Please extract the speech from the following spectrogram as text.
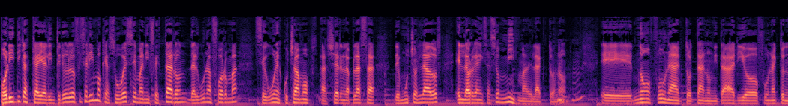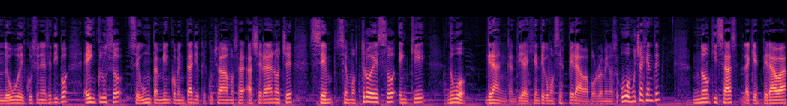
políticas que hay al interior del oficialismo que a su vez se manifestaron de alguna forma, según escuchamos ayer en la plaza de muchos lados, en la organización misma del acto, ¿no? Eh, no fue un acto tan unitario, fue un acto donde hubo discusiones de ese tipo, e incluso, según también comentarios que escuchábamos ayer a la noche, se, se mostró eso en que no hubo gran cantidad de gente como se esperaba por lo menos. Hubo mucha gente, no quizás la que esperaba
